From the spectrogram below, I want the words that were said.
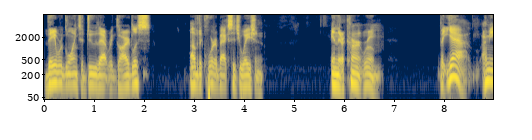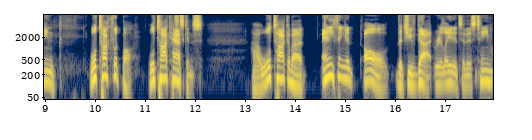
they were going to do that regardless of the quarterback situation in their current room. But yeah, I mean, we'll talk football. We'll talk Haskins. Uh, we'll talk about anything at all that you've got related to this team.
